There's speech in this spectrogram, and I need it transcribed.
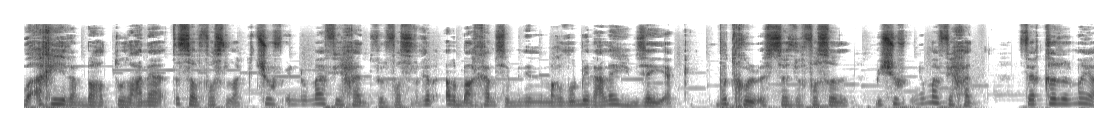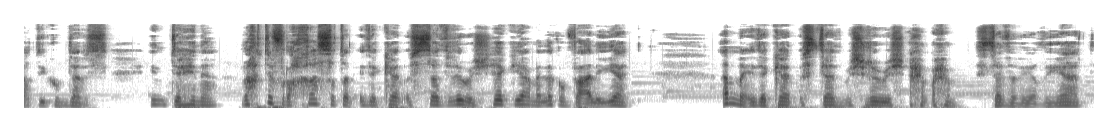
وأخيرا بعد طول عناء تصل فصلك. تشوف إنه ما في حد في الفصل غير أربع خمسة من اللي مغضوبين عليهم زيك. بدخل الأستاذ الفصل بيشوف إنه ما في حد فيقرر ما يعطيكم درس. أنت هنا راح تفرح خاصة إذا كان أستاذ روش. هيك يعمل لكم فعاليات. أما إذا كان أستاذ مش روش أستاذ الرياضيات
